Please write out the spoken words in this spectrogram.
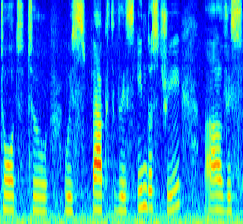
taught to respect this industry uh, this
